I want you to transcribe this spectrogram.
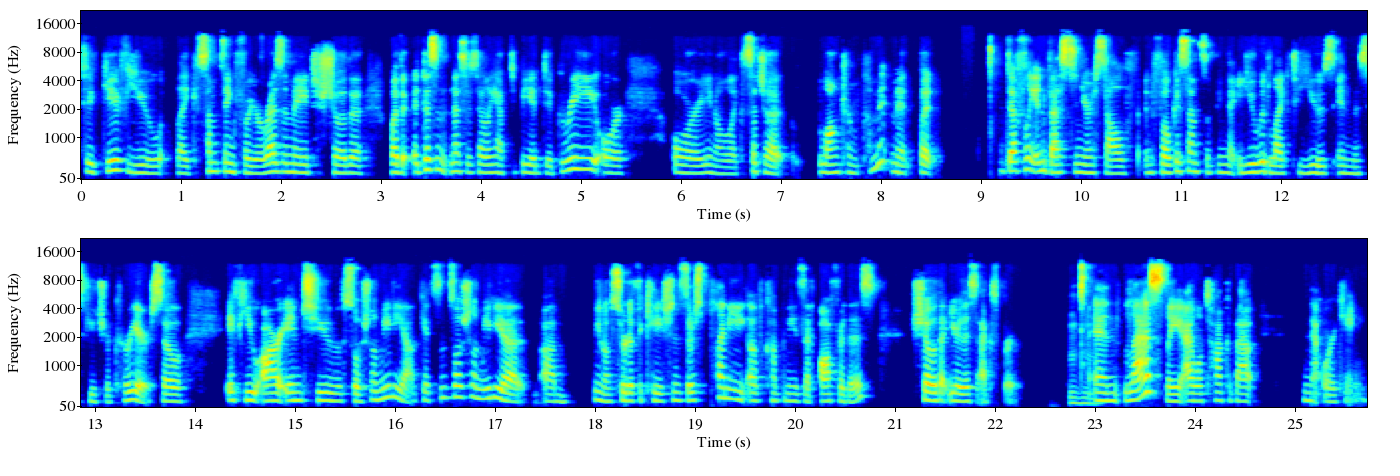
to give you like something for your resume to show the whether it doesn't necessarily have to be a degree or or you know like such a long-term commitment but definitely invest in yourself and focus on something that you would like to use in this future career. So if you are into social media get some social media um, you know certifications. There's plenty of companies that offer this. Show that you're this expert. Mm-hmm. and lastly i will talk about networking.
